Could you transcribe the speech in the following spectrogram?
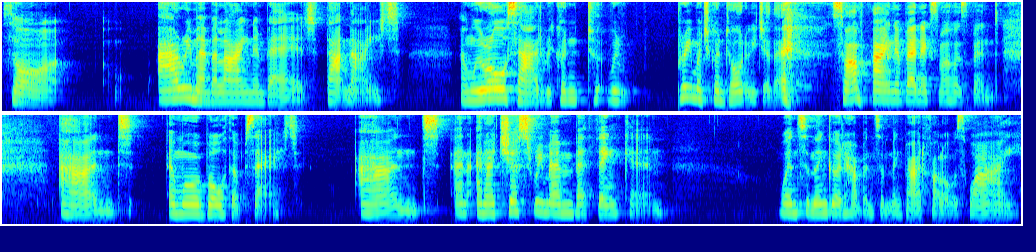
so I remember lying in bed that night and we were all sad. We couldn't, t- we pretty much couldn't talk to each other. so I'm lying in bed next to my husband and, and we were both upset. And, and, and I just remember thinking, when something good happens, something bad follows. Why?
